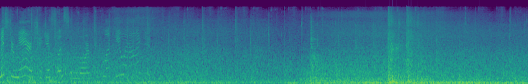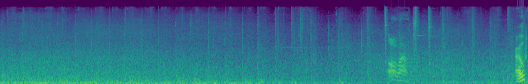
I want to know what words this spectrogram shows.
Mr. Mayor should just listen more, like you and I do. All out. Out?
